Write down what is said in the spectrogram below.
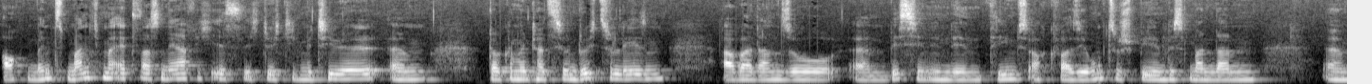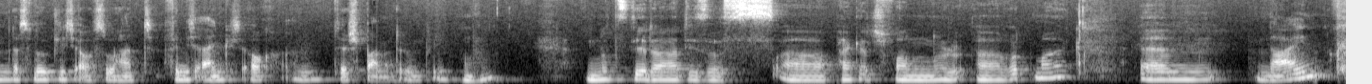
auch wenn es manchmal etwas nervig ist, sich durch die Material-Dokumentation ähm, durchzulesen, aber dann so ein ähm, bisschen in den Themes auch quasi rumzuspielen, bis man dann ähm, das wirklich auch so hat, finde ich eigentlich auch ähm, sehr spannend irgendwie. Mhm. Nutzt ihr da dieses äh, Package von äh, Rhythmik? Ähm, nein. Mhm.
